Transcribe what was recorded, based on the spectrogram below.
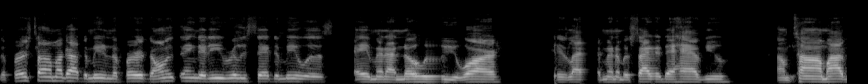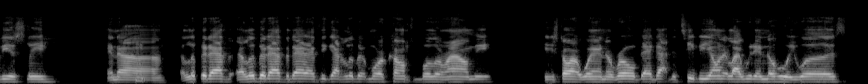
the first time I got to meet him, the first the only thing that he really said to me was, "Hey man, I know who you are." He's like, "Man, I'm excited to have you." I'm Tom, obviously, and uh, a little bit after a little bit after that, after he got a little bit more comfortable around me, he started wearing the robe that got the TV on it, like we didn't know who he was.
